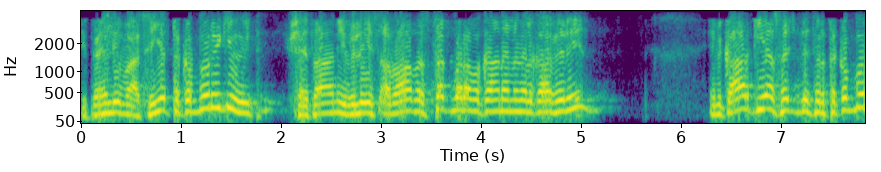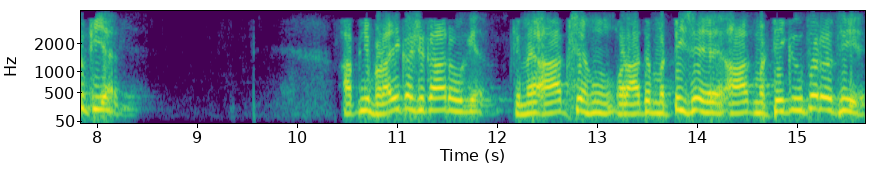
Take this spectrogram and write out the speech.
یہ پہلی معصیت تکبر ہی کی ہوئی تھی۔ شیطان ابلیس اباب استقبر وکان من الکافرین۔ انکار کیا، سجدے پھر تکبر کیا۔ اپنی بڑائی کا شکار ہو گیا کہ میں آگ سے ہوں اور آدم مٹی سے ہے، آگ مٹی کے اوپر ہوتی ہے۔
